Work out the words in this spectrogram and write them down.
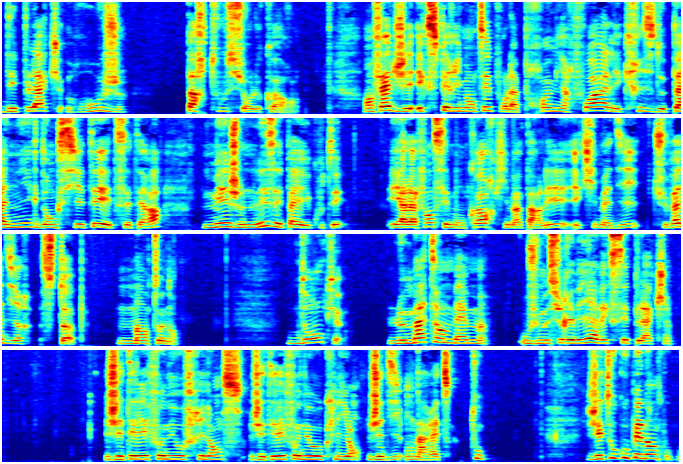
des plaques rouges partout sur le corps. En fait, j'ai expérimenté pour la première fois les crises de panique, d'anxiété, etc. Mais je ne les ai pas écoutées. Et à la fin, c'est mon corps qui m'a parlé et qui m'a dit Tu vas dire stop maintenant. Donc, le matin même où je me suis réveillée avec ces plaques, j'ai téléphoné au freelance, j'ai téléphoné au client, j'ai dit on arrête tout. J'ai tout coupé d'un coup.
